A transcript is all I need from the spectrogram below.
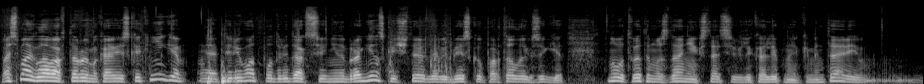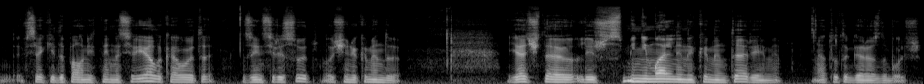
Восьмая глава второй Маковейской книги. Э, перевод под редакцией Нины Брагинской читаю для библейского портала «Экзегет». Ну вот в этом издании, кстати, великолепные комментарии, всякие дополнительные материалы. Кого это заинтересует, очень рекомендую. Я читаю лишь с минимальными комментариями, а тут их гораздо больше.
